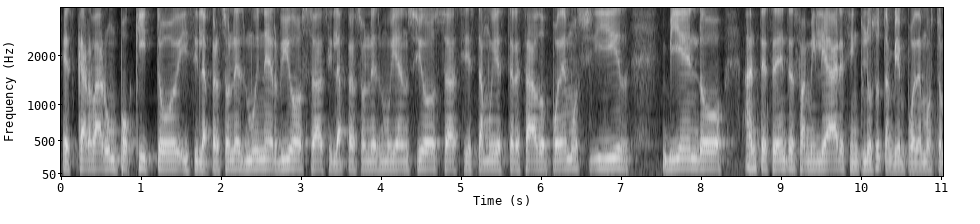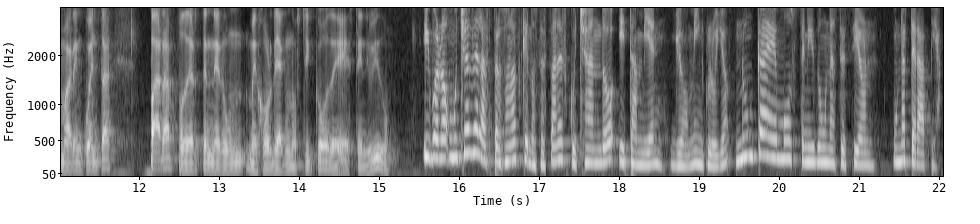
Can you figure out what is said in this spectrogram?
escarbar un poquito y si la persona es muy nerviosa, si la persona es muy ansiosa, si está muy estresado, podemos ir viendo antecedentes familiares, incluso también podemos tomar en cuenta para poder tener un mejor diagnóstico de este individuo. Y bueno, muchas de las personas que nos están escuchando, y también yo me incluyo, nunca hemos tenido una sesión, una terapia.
